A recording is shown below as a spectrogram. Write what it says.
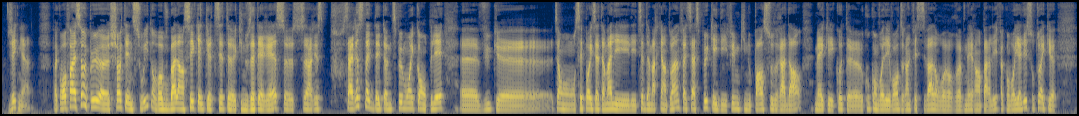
Génial. Fait qu'on va faire ça un peu euh, short and sweet. On va vous balancer quelques titres euh, qui nous intéressent. Euh, ça risque, ça risque peut-être d'être un petit peu moins complet vu que on, sait pas exactement les, les titres de Marc-Antoine. Fait que ça se peut qu'il y ait des films qui nous passent sous le radar, mais qu'écoute, un coup qu'on va les voir durant le festival, on va revenir en parler. Fait qu'on va y aller surtout avec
